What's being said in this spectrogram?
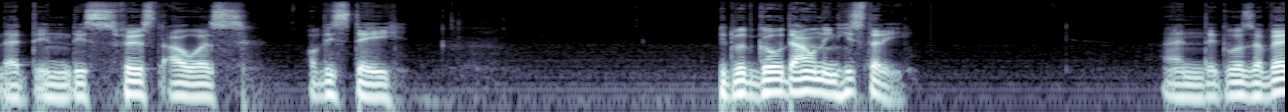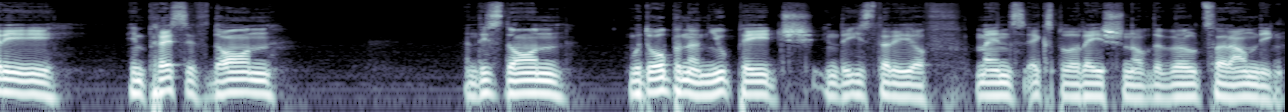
that in these first hours of this day it would go down in history. And it was a very impressive dawn, and this dawn would open a new page in the history of man's exploration of the world surrounding.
